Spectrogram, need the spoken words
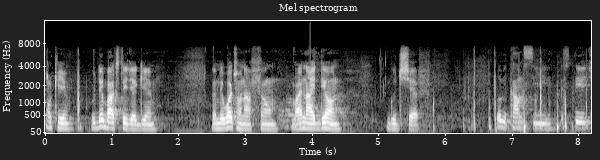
Okay, we did backstage again. Then they watch on our film. Right now, I did on Good Chef. So we come see the stage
